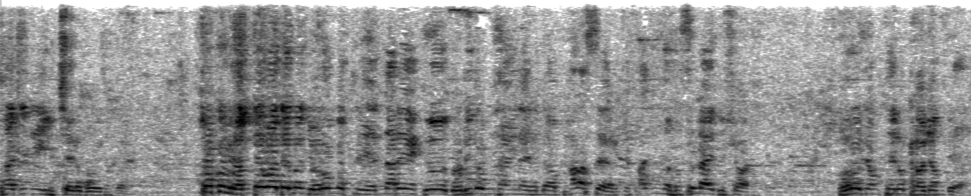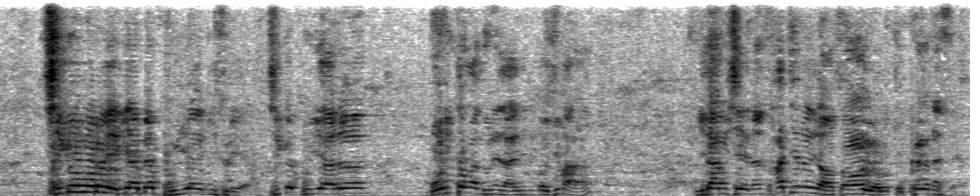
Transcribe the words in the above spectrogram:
사진이 입체로 보이는 거예요. 조금 현대화되면 이런 것들 옛날에 그 놀이동산이나 이런 데 팔았어요. 이렇게 사진 넣어서 슬라이드 쇼. 그런 형태로 변형돼요. 지금으로 얘기하면 VR 기술이에요. 지금 VR은 모니터가 눈에 날리는 거지만 이 당시에는 사진을 넣어서 이렇게 표현했어요.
